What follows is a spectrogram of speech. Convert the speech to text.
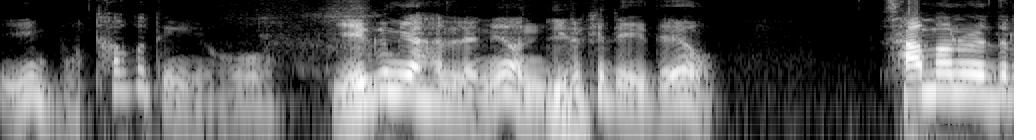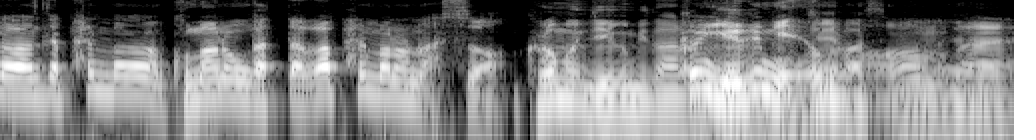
이 못하거든요. 예금이야 하려면 네. 이렇게 돼야 돼요. 4만 원에 들어갔는데 8만 원, 9만 원 갔다가 8만 원 왔어. 그러면 예금이다. 그건 예금이에요. 예, 그럼. 맞습니다. 예. 네.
